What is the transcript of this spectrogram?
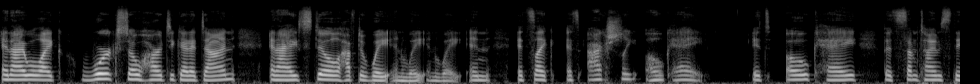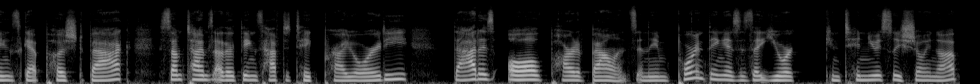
and I will like work so hard to get it done. And I still have to wait and wait and wait. And it's like, it's actually okay. It's okay that sometimes things get pushed back. Sometimes other things have to take priority. That is all part of balance. And the important thing is is that you're continuously showing up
